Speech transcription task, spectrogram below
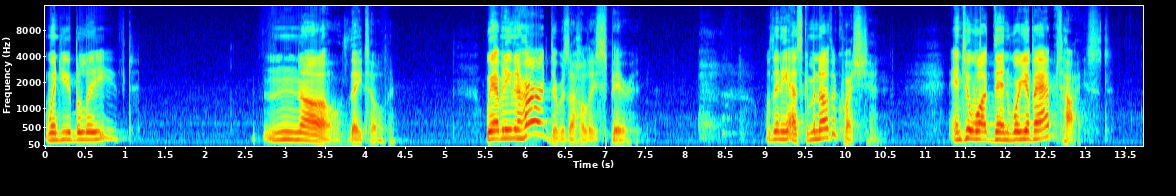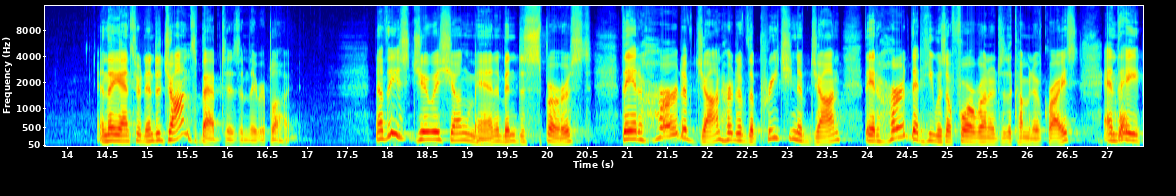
when you believed? No, they told him. We haven't even heard there was a Holy Spirit. Well, then he asked him another question Into what then were you baptized? And they answered, Into John's baptism, they replied. Now, these Jewish young men had been dispersed. They had heard of John, heard of the preaching of John. They had heard that he was a forerunner to the coming of Christ, and they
